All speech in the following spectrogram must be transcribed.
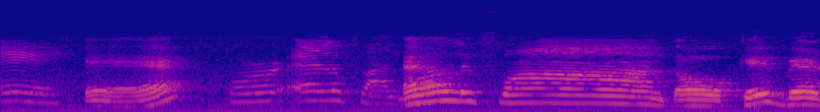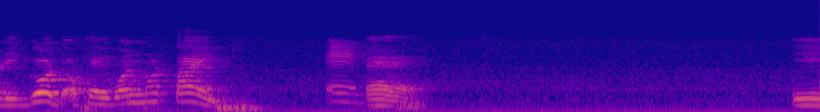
E, Eh, for elephant. elephant. Okay, very good. Okay, one more time. Eh, Eh. E,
